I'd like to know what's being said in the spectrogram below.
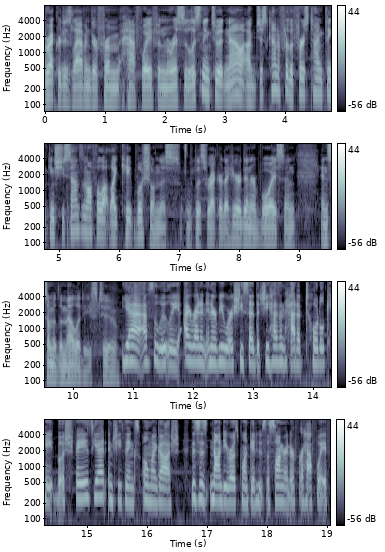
The record is Lavender from Half Waif, and Marissa, listening to it now, I'm just kind of for the first time thinking she sounds an awful lot like Kate Bush on this this record. I hear it in her voice and and some of the melodies too. Yeah, absolutely. I read an interview where she said that she hasn't had a total Kate Bush phase yet, and she thinks, oh my gosh, this is Nandi Rose Plunkett, who's the songwriter for Half Waif.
